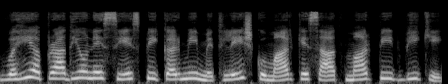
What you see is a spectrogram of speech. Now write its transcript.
वही अपराधियों ने सीएसपी कर्मी मिथिलेश कुमार के साथ मारपीट भी की।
